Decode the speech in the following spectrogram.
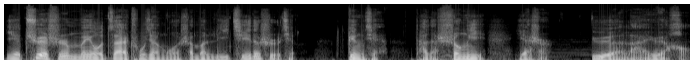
也确实没有再出现过什么离奇的事情，并且他的生意也是越来越好。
